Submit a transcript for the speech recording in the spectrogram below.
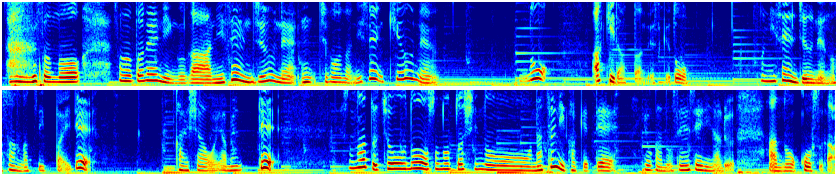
そのそのトレーニングが2010年ん違うな2009年の秋だったんですけど2010年の3月いっぱいで会社を辞めてその後ちょうどその年の夏にかけてヨガの先生になるあのコースが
